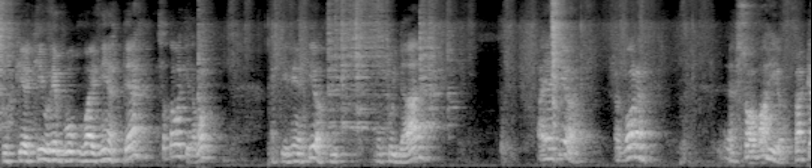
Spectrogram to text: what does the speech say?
Porque aqui o reboco vai vir até essa tal aqui, tá bom? Aqui vem aqui, ó, com, com cuidado. Aí aqui, ó, agora é só varrer, ó. Pra que.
